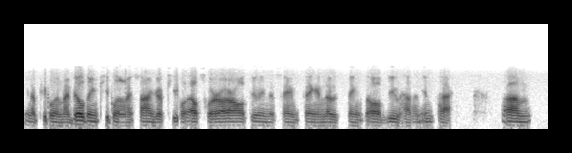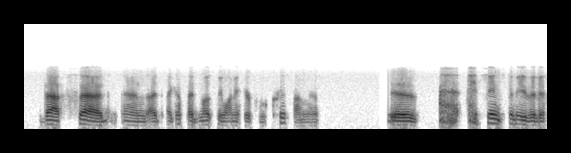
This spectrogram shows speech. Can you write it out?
you know people in my building people in my sangha people elsewhere are all doing the same thing and those things all do have an impact. Um, that said and I, I guess i'd mostly want to hear from chris on this is it seems to me that if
